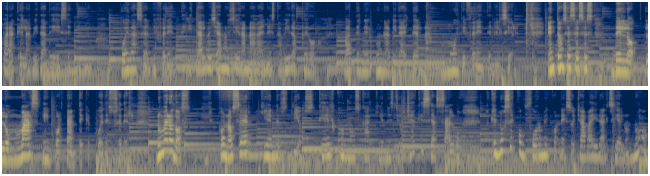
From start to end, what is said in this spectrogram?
para que la vida de ese niño pueda ser diferente. Y tal vez ya no hiciera nada en esta vida, pero va a tener una vida eterna muy diferente en el cielo. Entonces, ese es de lo, lo más importante que puede suceder. Número dos, conocer quién es Dios, que Él conozca quién es Dios, ya que sea salvo que no se conforme con eso, ya va a ir al cielo. No,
